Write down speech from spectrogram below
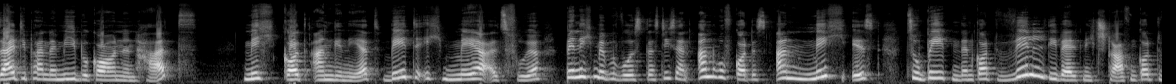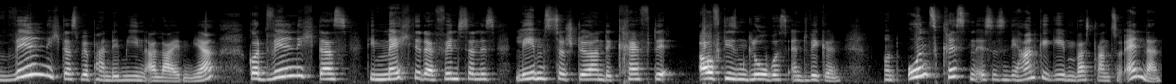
seit die Pandemie begonnen hat, mich Gott angenähert, bete ich mehr als früher, bin ich mir bewusst, dass dies ein Anruf Gottes an mich ist, zu beten, denn Gott will die Welt nicht strafen. Gott will nicht, dass wir Pandemien erleiden, ja? Gott will nicht, dass die Mächte der Finsternis lebenszerstörende Kräfte auf diesem Globus entwickeln. Und uns Christen ist es in die Hand gegeben, was dran zu ändern.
